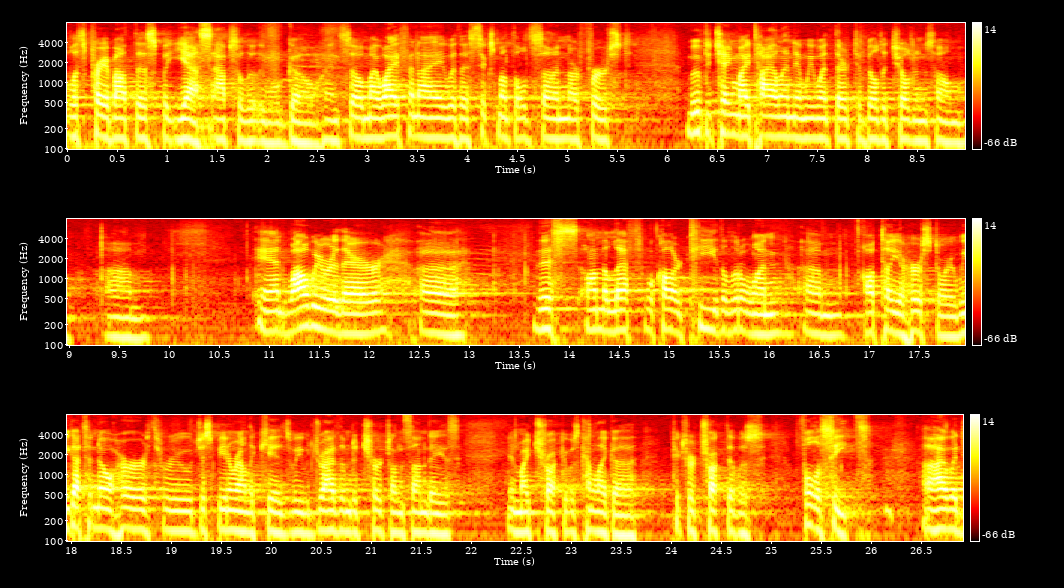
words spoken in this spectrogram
let's pray about this, but yes, absolutely, we'll go. And so my wife and I, with a six month old son, our first, moved to Chiang Mai, Thailand, and we went there to build a children's home. Um, and while we were there, uh, This on the left, we'll call her T, the little one. Um, I'll tell you her story. We got to know her through just being around the kids. We would drive them to church on Sundays in my truck. It was kind of like a picture truck that was full of seats. Uh, I would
